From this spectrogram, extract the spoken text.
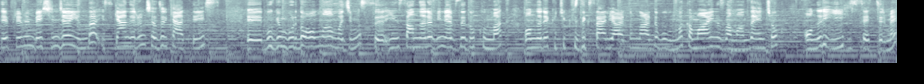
Depremin 5. ayında İskenderun Çadır Kent'teyiz. Ee, Bugün burada olma amacımız e, insanlara bir nebze dokunmak, onlara küçük fiziksel yardımlarda bulunmak ama aynı zamanda en çok onları iyi hissettirmek.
